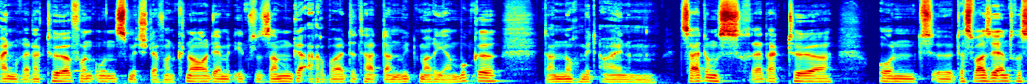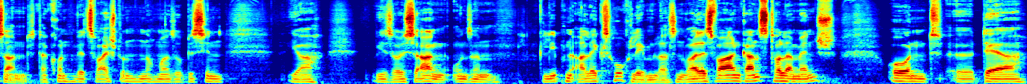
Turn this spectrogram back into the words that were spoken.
einem Redakteur von uns, mit Stefan Knorr, der mit ihm zusammengearbeitet hat, dann mit Maria Mucke, dann noch mit einem Zeitungsredakteur. Und äh, das war sehr interessant. Da konnten wir zwei Stunden nochmal so ein bisschen, ja, wie soll ich sagen, unseren geliebten Alex hochleben lassen, weil es war ein ganz toller Mensch und äh, der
